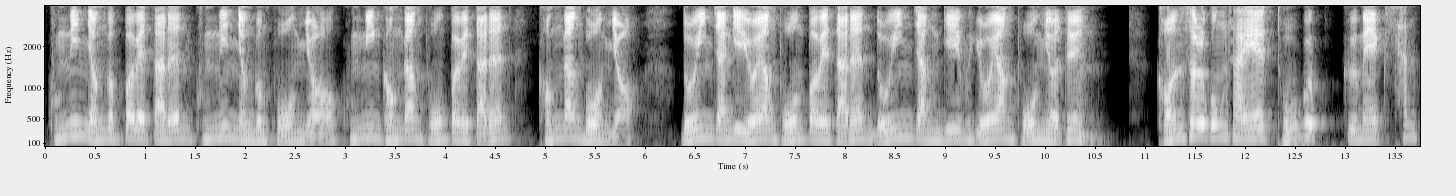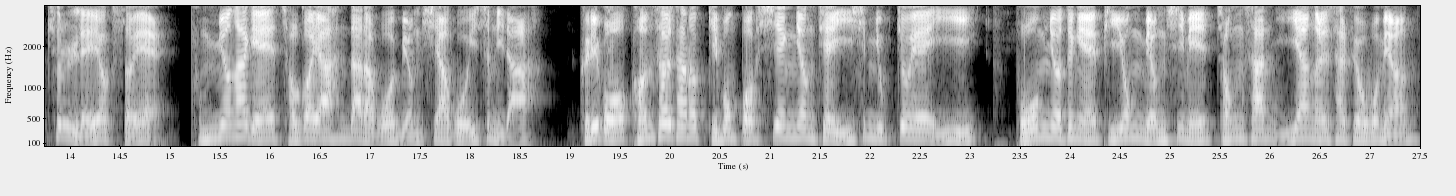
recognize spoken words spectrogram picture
국민연금법에 따른 국민연금보험료, 국민건강보험법에 따른 건강보험료, 노인장기 요양보험법에 따른 노인장기 요양보험료 등 건설공사의 도급금액 산출 내역서에 분명하게 적어야 한다라고 명시하고 있습니다. 그리고 건설산업기본법 시행령 제26조의 2 보험료 등의 비용 명시 및 정산 이항을 살펴보면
